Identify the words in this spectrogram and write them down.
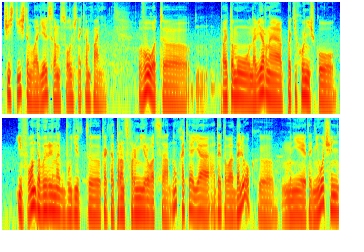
частичным владельцем солнечной компании. Вот, поэтому, наверное, потихонечку и фондовый рынок будет э, как-то трансформироваться. Ну, хотя я от этого далек, э, мне это не очень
